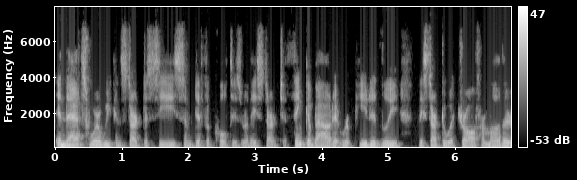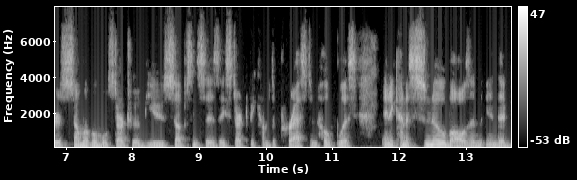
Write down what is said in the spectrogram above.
And that's where we can start to see some difficulties where they start to think about it repeatedly. They start to withdraw from others. Some of them will start to abuse substances. They start to become depressed and hopeless. And it kind of snowballs. And, and the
